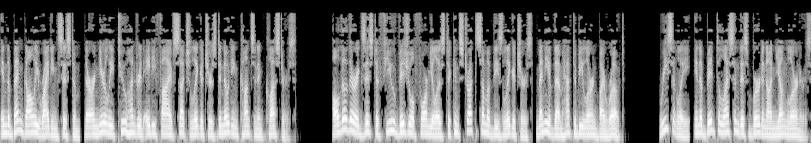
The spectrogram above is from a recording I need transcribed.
In the Bengali writing system, there are nearly 285 such ligatures denoting consonant clusters. Although there exist a few visual formulas to construct some of these ligatures, many of them have to be learned by rote. Recently, in a bid to lessen this burden on young learners,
